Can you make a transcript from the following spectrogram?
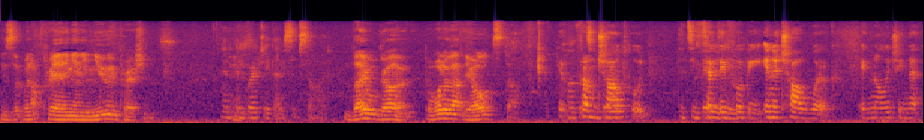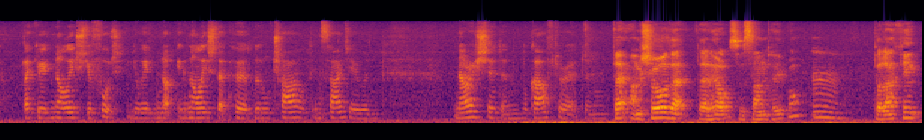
Is that we're not creating any new impressions. And, Yes. and gradually they subside. They will go. But what about the old stuff? Oh, that's from embedded. childhood. That's So embedded therefore be inner child work, acknowledging that, like you acknowledged your foot, you acknow- acknowledge that hurt little child inside you and nourish it and look after it and. That I'm sure that that helps for some people. Mm. But I think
